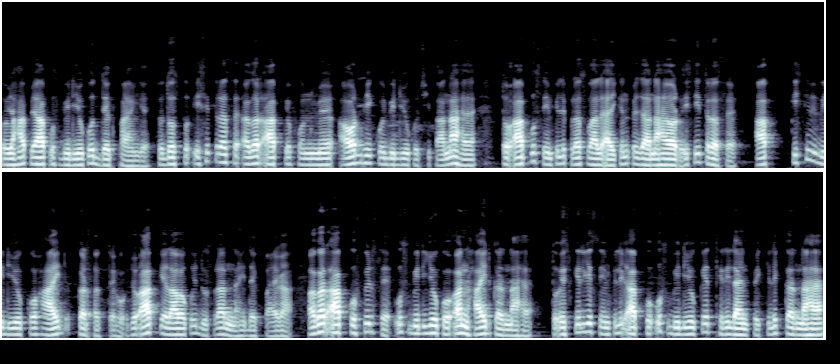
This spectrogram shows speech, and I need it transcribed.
तो यहाँ पे आप उस वीडियो को देख पाएँगे। तो दोस्तों, इसी तरह से अगर आपके फ़ोन में और भी कोई वीडियो को छिपाना है तो आपको सिंपली प्लस वाले आइकन पे जाना है और इसी तरह से आप किसी भी वीडियो को हाइड कर सकते हो, जो आपके अलावा कोई दूसरा नहीं देख पाएगा। अगर आपको फिर से उस वीडियो को अनहाइड करना है तो इसके लिए सिंपली आपको उस वीडियो के थ्री लाइन पे क्लिक करना है।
